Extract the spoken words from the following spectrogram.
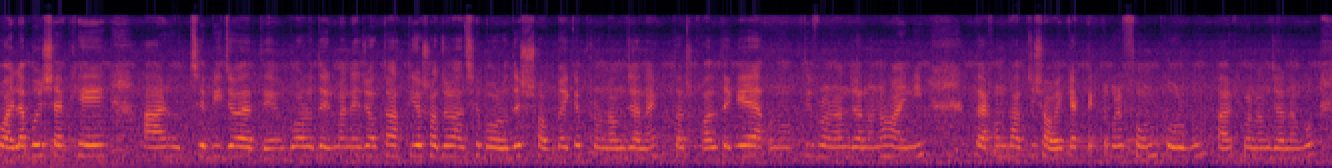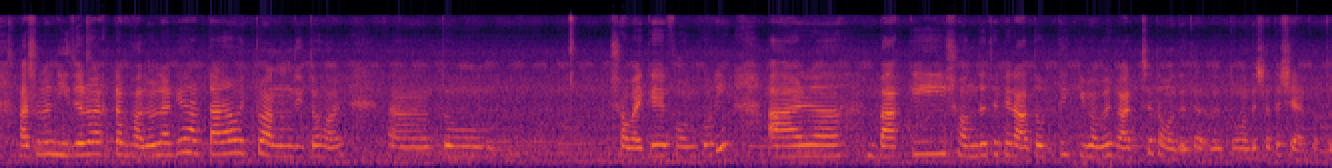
পয়লা বৈশাখে আর হচ্ছে বিজয়াতে বড়দের মানে যত আত্মীয় স্বজন আছে বড়দের সবাইকে প্রণাম জানাই। তো সকাল থেকে এখনও অবধি প্রণাম জানানো হয়নি। তো এখন ভাবছি সবাইকে একটা একটা করে ফোন করব আর প্রণাম জানাব। আসলে নিজেরও একটা ভালো লাগে আর তারাও একটু আনন্দিত হয়। আহ, তো সবাইকে ফোন করি। আর বাকি সন্ধ্যে থেকে রাত অবধি কীভাবে কাটছে তোমাদের তোমাদের সাথে শেয়ার করতে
